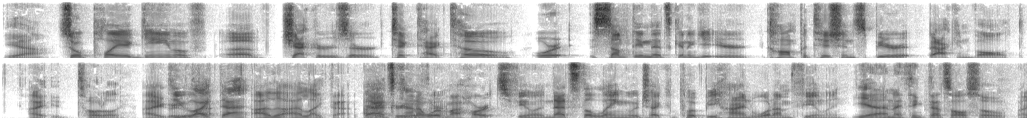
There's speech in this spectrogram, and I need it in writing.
Yeah, So play a game of, of checkers or tic tac toe or something that's going to get your competition spirit back involved. I totally I agree. Do you like that? I, I like that. That's kind of where that. my heart's feeling. That's the language I could put behind what I'm feeling. Yeah, and I think that's also I,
